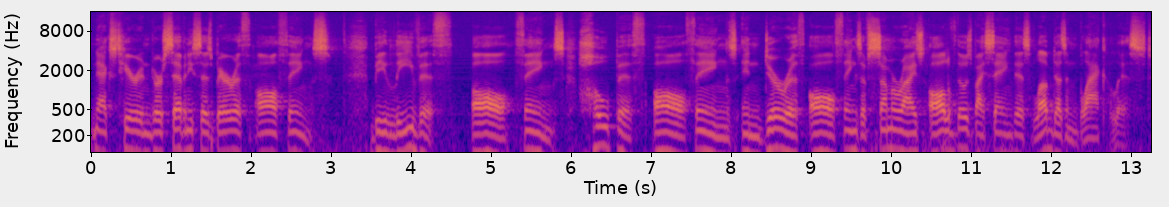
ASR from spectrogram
Next, here in verse 7, he says, Beareth all things, believeth all things, hopeth all things, endureth all things. I've summarized all of those by saying this love doesn't blacklist.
